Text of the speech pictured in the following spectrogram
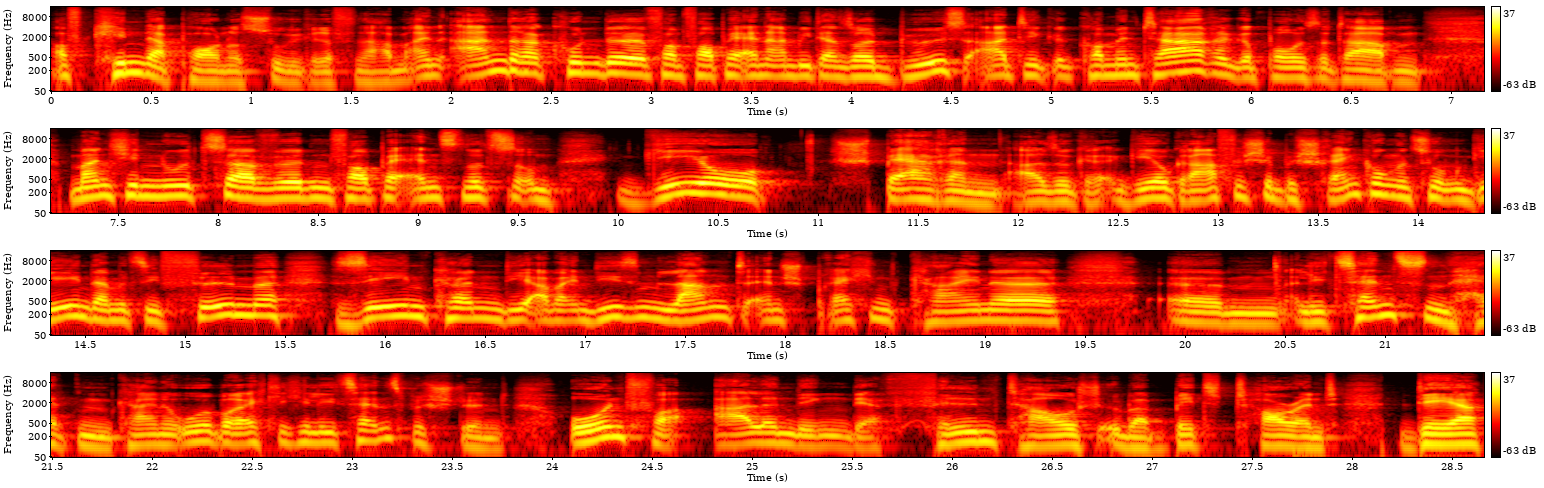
auf Kinderpornos zugegriffen haben. Ein anderer Kunde vom VPN-Anbietern soll bösartige Kommentare gepostet haben. Manche Nutzer würden VPNs nutzen, um Geo Sperren, also geografische Beschränkungen zu umgehen, damit sie Filme sehen können, die aber in diesem Land entsprechend keine ähm, Lizenzen hätten, keine urheberrechtliche Lizenz bestünde. Und vor allen Dingen der Filmtausch über BitTorrent, der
